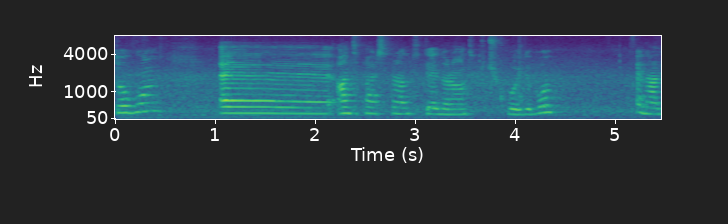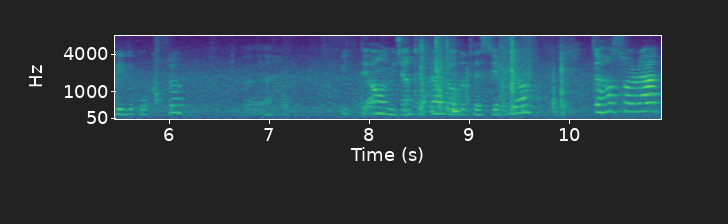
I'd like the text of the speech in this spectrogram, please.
Dove'un ee, antiperspirant deodorantı küçük boydu bu. Fena değildi kokusu. Ee, bitti. Almayacağım. Tekrar Dove'da test yapıyor. Daha sonra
